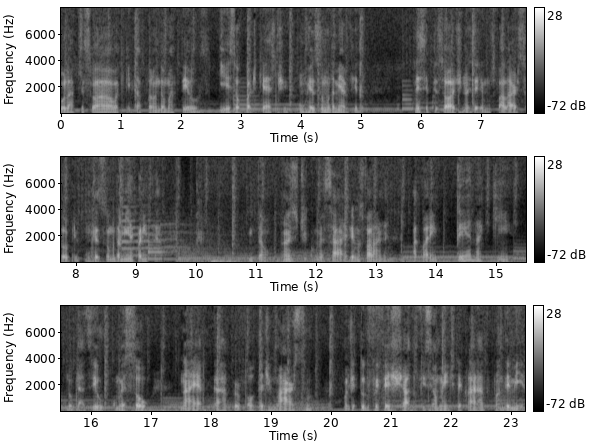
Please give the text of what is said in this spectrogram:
Olá pessoal, aqui quem tá falando é o Matheus e esse é o podcast Um Resumo da Minha Vida. Nesse episódio nós iremos falar sobre um resumo da minha quarentena. Então, antes de começar, iremos falar, né? A quarentena aqui no Brasil começou na época por volta de março, onde tudo foi fechado oficialmente declarado pandemia.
